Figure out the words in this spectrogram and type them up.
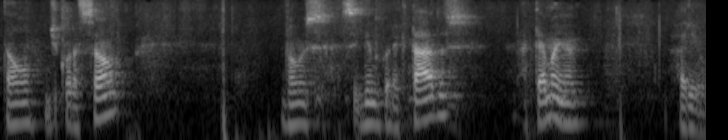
Então, de coração, vamos seguindo conectados. Até amanhã. Hariom.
